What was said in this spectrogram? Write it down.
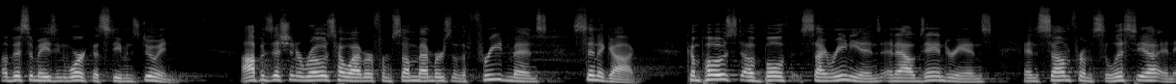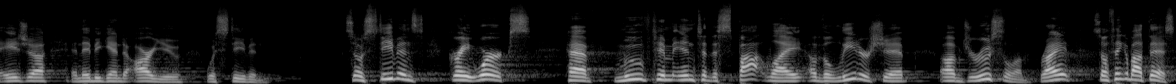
of this amazing work that Stephen's doing. Opposition arose, however, from some members of the freedmen's synagogue, composed of both Cyrenians and Alexandrians, and some from Cilicia and Asia, and they began to argue with Stephen. So, Stephen's great works have moved him into the spotlight of the leadership of Jerusalem, right? So think about this.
